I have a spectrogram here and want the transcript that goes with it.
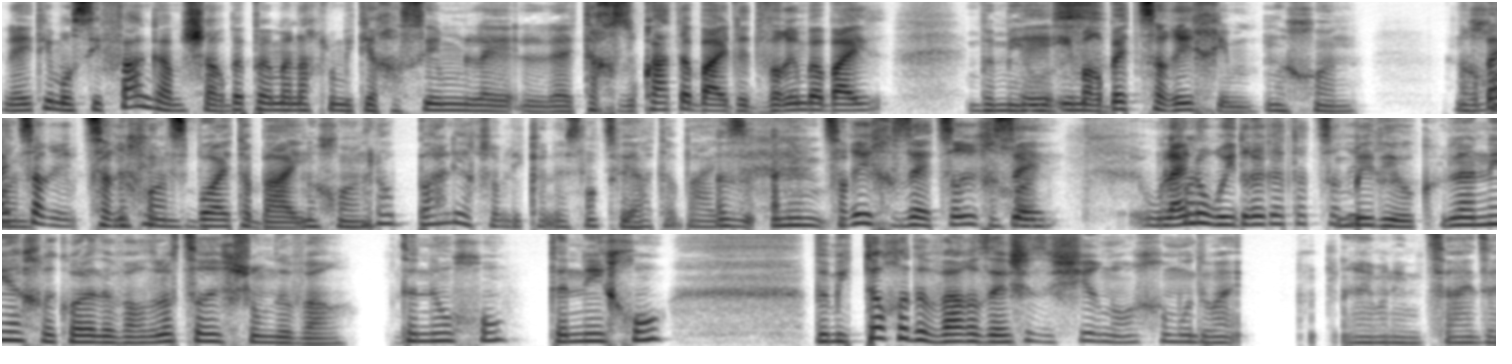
אני הייתי מוסיפה גם שהרבה פעמים אנחנו מתייחסים לתחזוקת הבית, לדברים בבית, במיוס. עם הרבה צריכים. נכון. נכון, הרבה צריך, צריך נכון, לצבוע את הבית. נכון. אבל לא בא לי עכשיו להיכנס אוקיי. לצביעת הבית. אז אני... צריך זה, צריך נכון, זה. אולי נכון, נוריד רגע את הצריך. בדיוק, להניח לכל הדבר, זה לא צריך שום דבר. תנוחו, תניחו, ומתוך הדבר הזה יש איזה שיר נורא חמוד, נראה אם אני אמצא את זה.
